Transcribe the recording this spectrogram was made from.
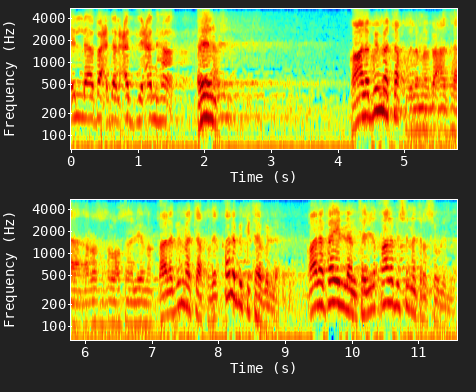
إلا بعد العجز عنها. أي نعم قال بما تقضي لما بعث الرسول صلى الله عليه وسلم اليمن. قال بما تقضي؟ قال بكتاب الله. قال فإن لم تجد؟ قال بسنة رسول الله.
